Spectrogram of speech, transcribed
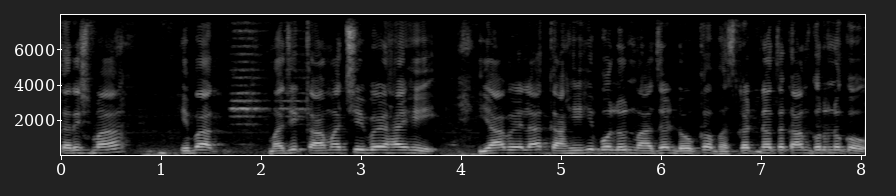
करिश्मा ही बघ माझी कामाची वेळ आहे ही. या वेळेला काहीही बोलून माझं डोकं भस्कटण्याचं काम करू नको.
